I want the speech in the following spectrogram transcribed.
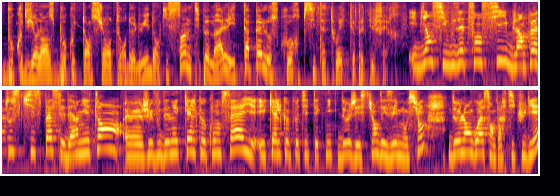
beaucoup de violence, beaucoup de tension autour de donc il se sent un petit peu mal et il t'appelle au secours, psy que peut-il faire? Eh bien, si vous êtes sensible un peu à tout ce qui se passe ces derniers temps, euh, je vais vous donner quelques conseils et quelques petites techniques de gestion des émotions, de l'angoisse en particulier.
